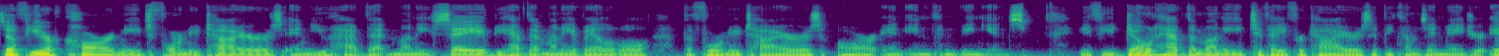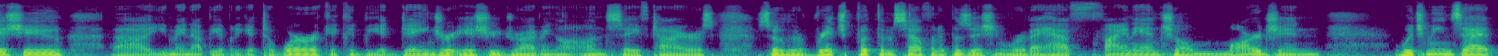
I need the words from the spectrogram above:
So if your car needs four new tires and you have that money saved, you have that money available, the four new tires are an inconvenience. If you don't have the money to pay for tires, it becomes a major issue. Uh, you may not be able to get to work. It could be a danger issue driving on unsafe tires. So the rich put themselves in a position where they have financial margin, which means that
